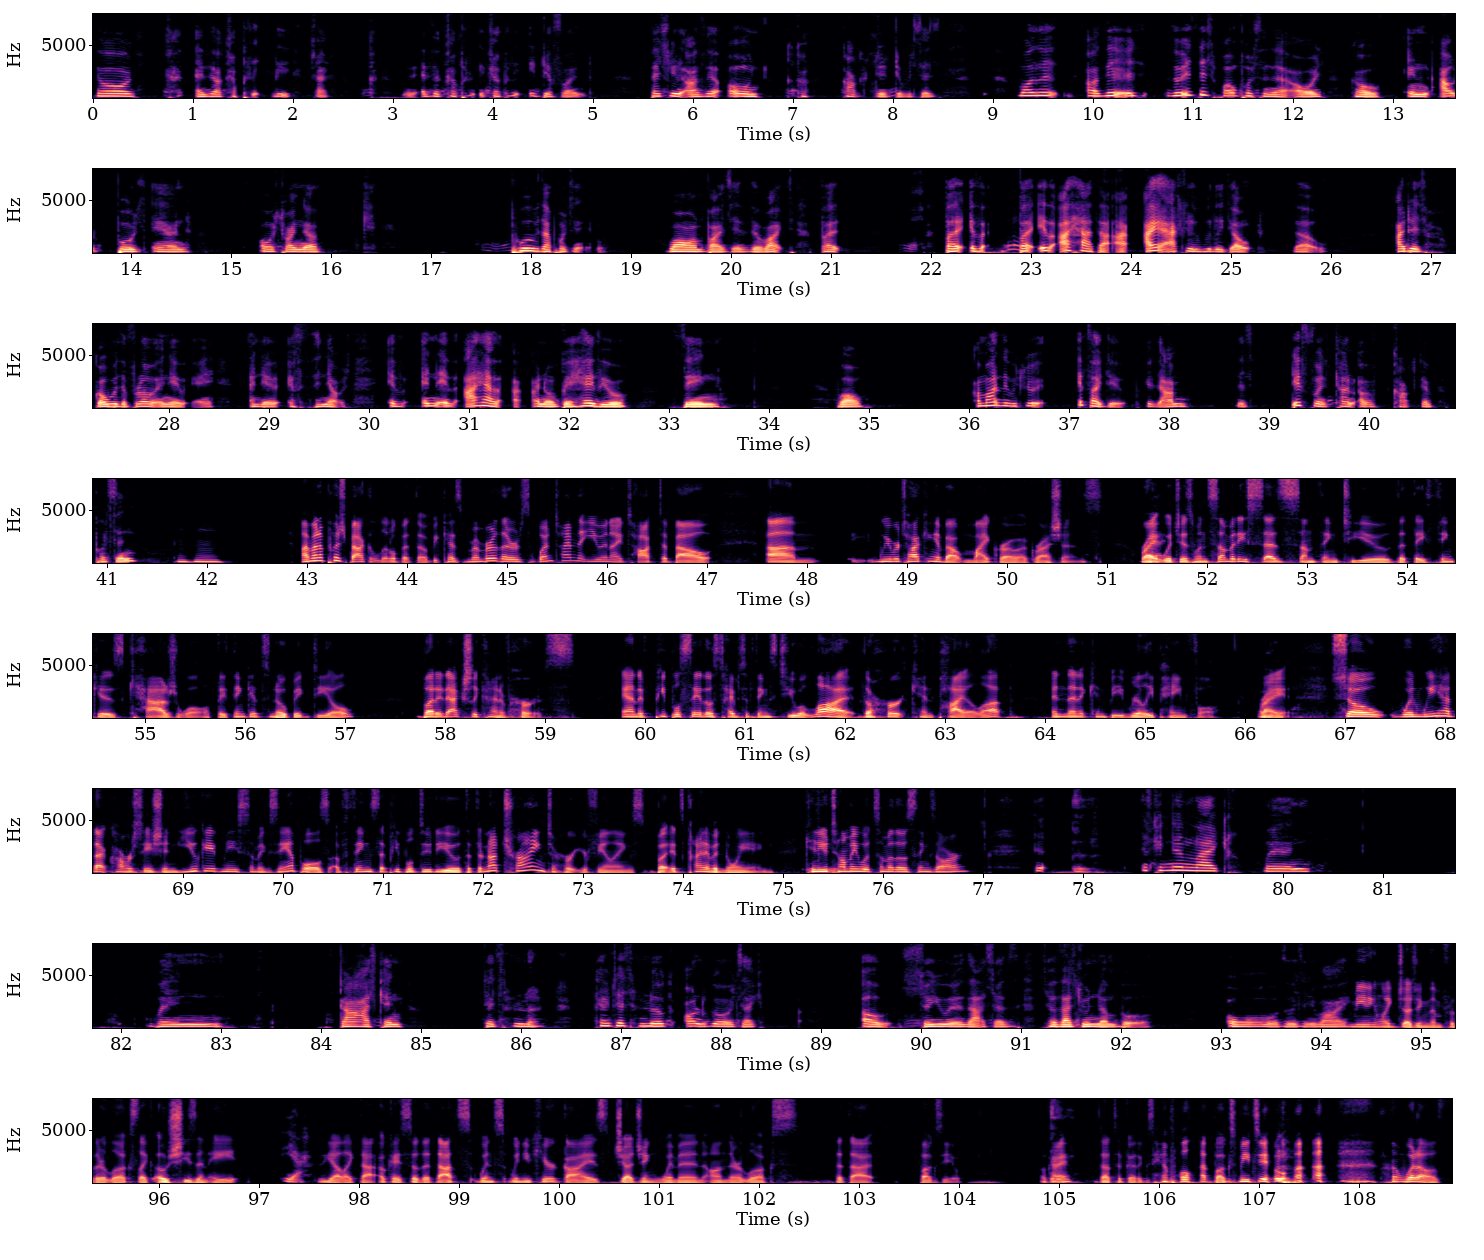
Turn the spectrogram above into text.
they're and they're completely and they're completely completely different, especially on their own co- cognitive differences. Well, there, uh, there is there is this one person that always go in outbursts and always trying to prove that person wrong by saying they're right. But but if but if I have that, I, I actually really don't though. I just go with the flow and if, and if everything else. If and if I have a, a know behavior thing, well, I'm not even sure if I do because I'm this different kind of cognitive person. Mm-hmm. I'm going to push back a little bit though, because remember, there's one time that you and I talked about, um, we were talking about microaggressions, right? Right. Which is when somebody says something to you that they think is casual, they think it's no big deal, but it actually kind of hurts. And if people say those types of things to you a lot, the hurt can pile up and then it can be really painful, right? So when we had that conversation, you gave me some examples of things that people do to you that they're not trying to hurt your feelings, but it's kind of annoying. Can you mm-hmm. tell me what some of those things are? It's kind of like when when guys can just look can just look on the girl it's like, oh, so you in that, so so that's your number, or the reason why, Meaning like judging them for their looks, like oh she's an eight, yeah, yeah, like that. Okay, so that that's when when you hear guys judging women on their looks, that that bugs you. Okay, mm. that's a good example. That bugs me too. what else?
